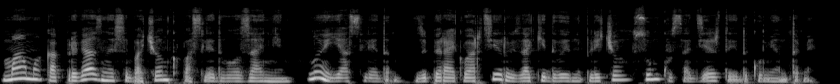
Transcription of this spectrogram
Мама, как привязанная собачонка, последовала за ним, ну и я следом, запирая квартиру и закидывая на плечо сумку с одеждой и документами.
